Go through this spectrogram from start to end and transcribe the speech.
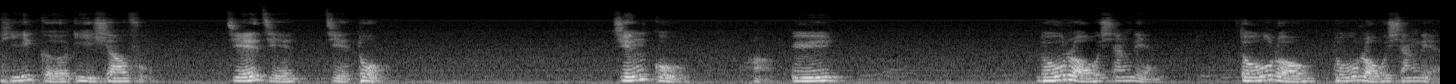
皮革易消腐，结节解堕，颈骨啊与毒楼相连，毒楼毒楼相连，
